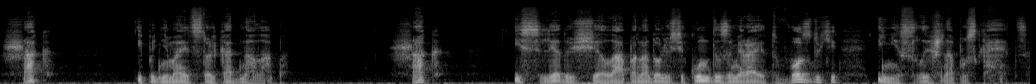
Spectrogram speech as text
Шаг, и поднимается только одна лапа. Шаг, и следующая лапа на долю секунды замирает в воздухе и неслышно опускается.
